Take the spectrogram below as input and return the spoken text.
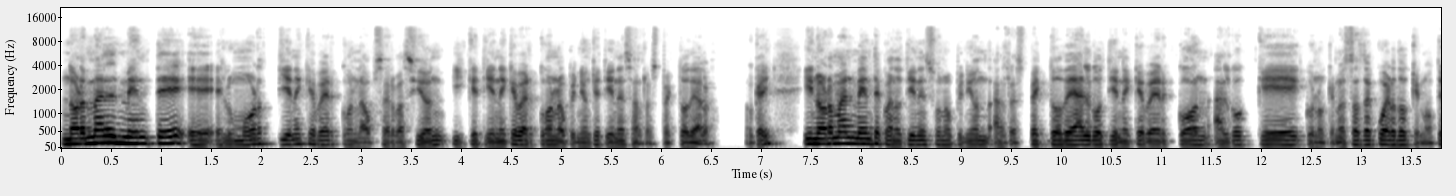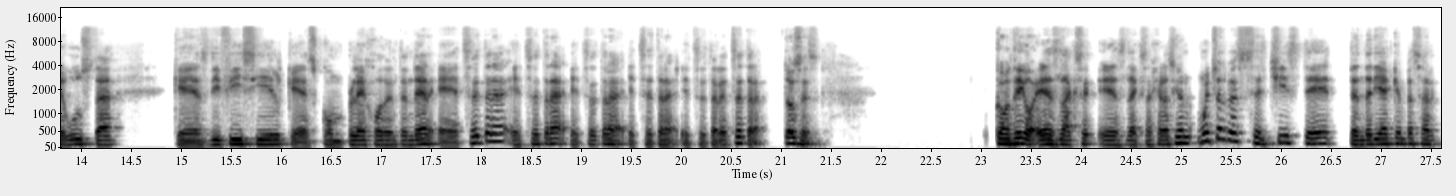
Normalmente eh, el humor tiene que ver con la observación y que tiene que ver con la opinión que tienes al respecto de algo, ¿ok? Y normalmente cuando tienes una opinión al respecto de algo, tiene que ver con algo que, con lo que no estás de acuerdo, que no te gusta, que es difícil, que es complejo de entender, etcétera, etcétera, etcétera, etcétera, etcétera, etcétera. Entonces, como te digo, es la, es la exageración. Muchas veces el chiste tendría que empezar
